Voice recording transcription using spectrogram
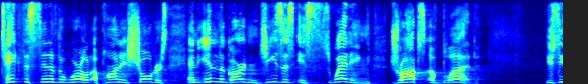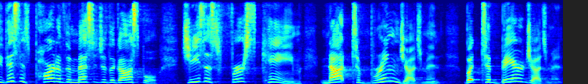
take the sin of the world upon his shoulders. And in the garden, Jesus is sweating drops of blood. You see, this is part of the message of the gospel. Jesus first came not to bring judgment, but to bear judgment.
